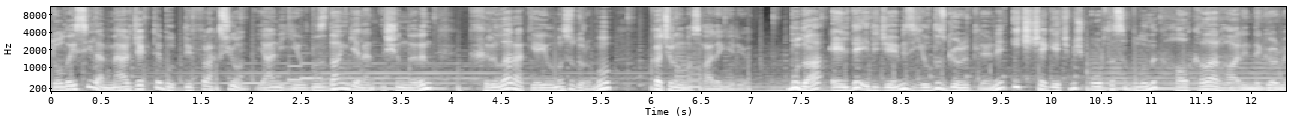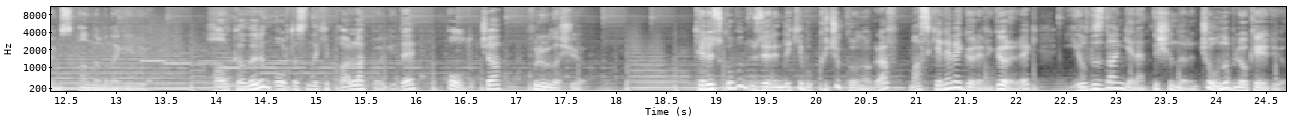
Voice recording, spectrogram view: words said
Dolayısıyla mercekte bu difraksiyon yani yıldızdan gelen ışınların kırılarak yayılması durumu kaçınılmaz hale geliyor. Bu da elde edeceğimiz yıldız görüntülerini iç içe geçmiş ortası bulanık halkalar halinde görmemiz anlamına geliyor. Halkaların ortasındaki parlak bölgede oldukça flulaşıyor. Teleskobun üzerindeki bu küçük kronograf maskeleme görevi görerek yıldızdan gelen ışınların çoğunu bloke ediyor.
